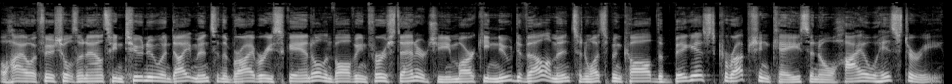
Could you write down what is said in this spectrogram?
Ohio officials announcing two new indictments in the bribery scandal involving First Energy, marking new developments in what's been called the biggest corruption case in Ohio history.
